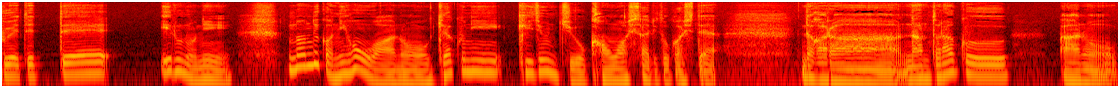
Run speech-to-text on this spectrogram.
増えてっているのになんでか日本はあの逆に基準値を緩和したりとかしてだからなんとなくあの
